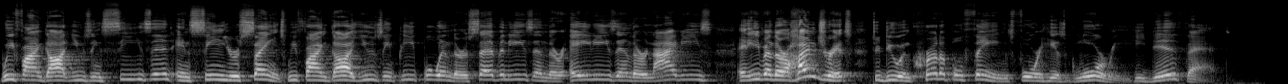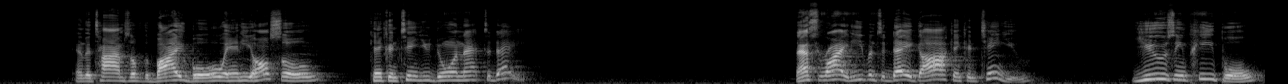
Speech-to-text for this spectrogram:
We find God using seasoned and senior saints. We find God using people in their 70s and their 80s and their 90s and even their hundreds to do incredible things for His glory. He did that in the times of the Bible, and He also can continue doing that today. That's right, even today, God can continue using people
